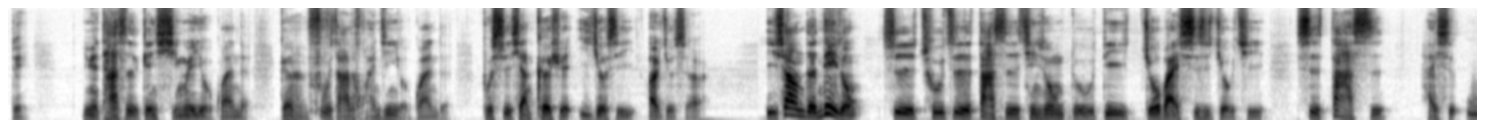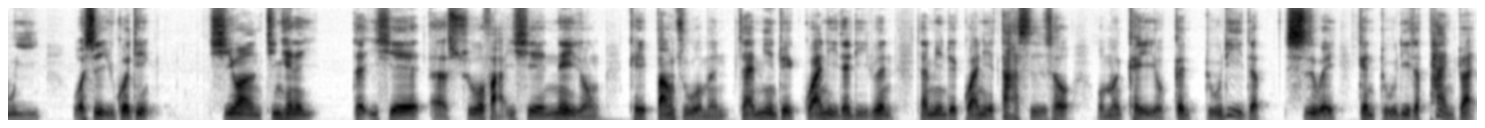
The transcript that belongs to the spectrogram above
对，因为它是跟行为有关的，跟很复杂的环境有关的，不是像科学一就是一，二就是二。”以上的内容是出自《大师轻松读》第九百四十九期，是大师还是巫医？我是余国定，希望今天的的一些呃说法、一些内容，可以帮助我们在面对管理的理论，在面对管理的大师的时候，我们可以有更独立的思维、更独立的判断，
